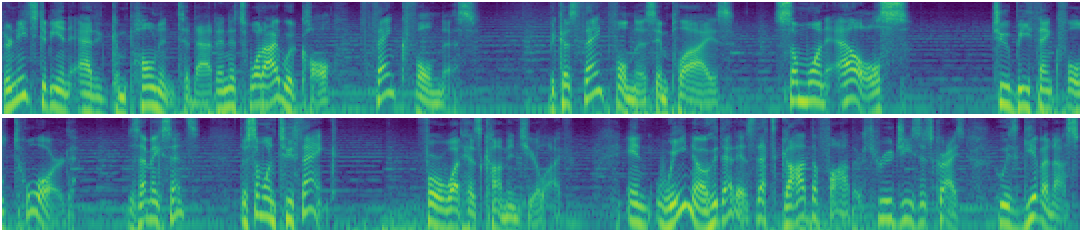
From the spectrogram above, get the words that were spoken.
there needs to be an added component to that, and it's what I would call thankfulness. Because thankfulness implies someone else to be thankful toward. Does that make sense? There's someone to thank for what has come into your life. And we know who that is. That's God the Father through Jesus Christ, who has given us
